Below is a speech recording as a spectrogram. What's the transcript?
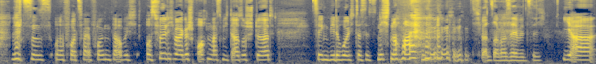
letztens oder vor zwei Folgen, glaube ich, ausführlich mal gesprochen, was mich da so stört. Deswegen wiederhole ich das jetzt nicht nochmal. ich fand es aber sehr witzig. Ja,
